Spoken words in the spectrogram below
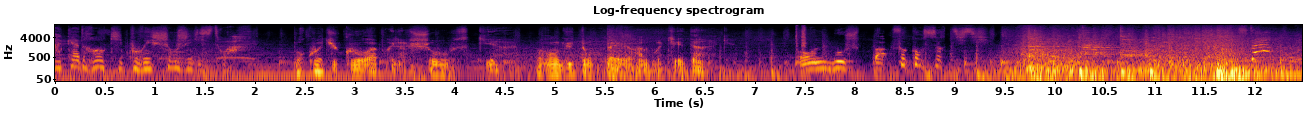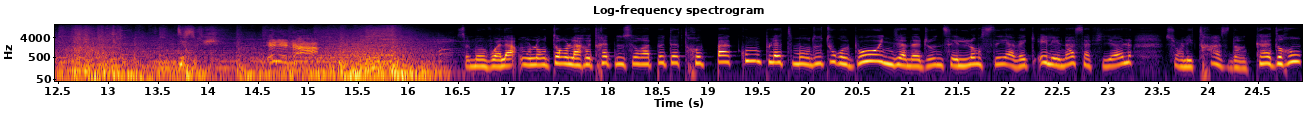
Un cadran qui pourrait changer l'histoire. Pourquoi tu cours après la chose qui a rendu ton père à moitié dingue? On ne bouge pas, faut qu'on sorte d'ici. Désolé. Elena Seulement voilà, on l'entend, la retraite ne sera peut-être pas complètement de tout repos. Indiana Jones est lancé avec Helena, sa filleule, sur les traces d'un cadran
